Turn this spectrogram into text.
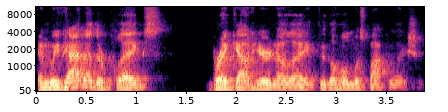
And we've had other plagues break out here in LA through the homeless population.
